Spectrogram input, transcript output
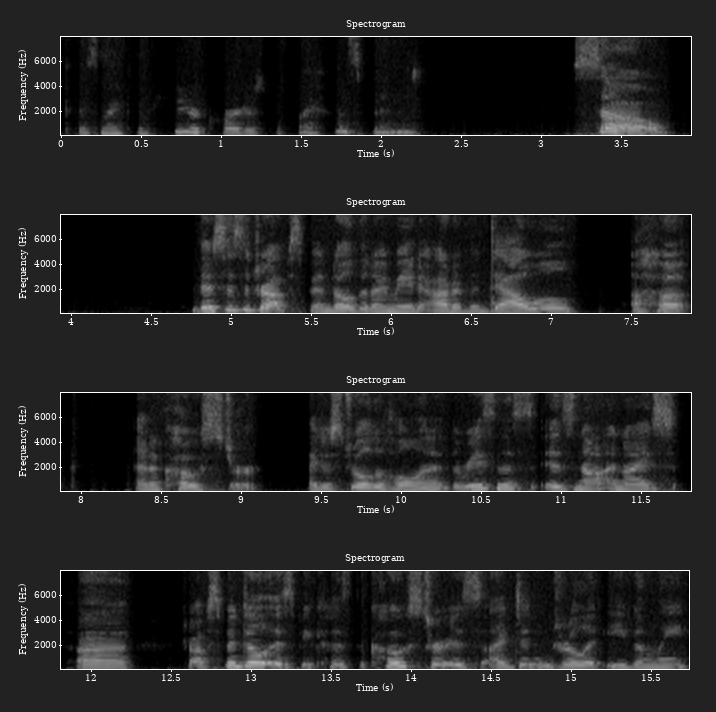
Because my computer cord is with my husband. So, this is a drop spindle that I made out of a dowel, a hook, and a coaster. I just drilled a hole in it. The reason this is not a nice uh, drop spindle is because the coaster is, I didn't drill it evenly,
